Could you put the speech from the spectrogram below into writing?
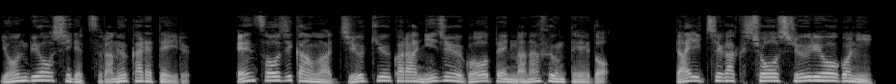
4拍子で貫かれている。演奏時間は19から25.7分程度。第一楽章終了後に、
